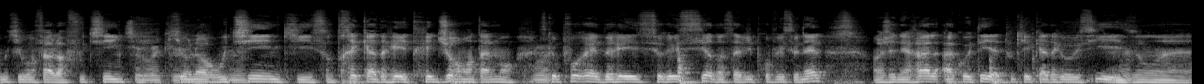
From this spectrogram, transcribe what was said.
ou qui vont faire leur footing, qui ont leur routine, qui sont très cadrés et très durs mentalement. Parce que pour se réussir dans sa vie professionnelle, en général, à côté, il y a tout qui est cadré aussi et ils ont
